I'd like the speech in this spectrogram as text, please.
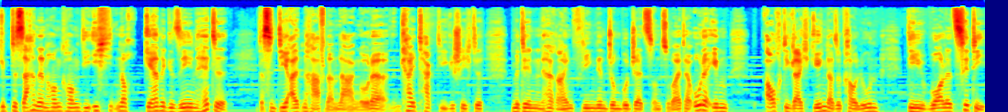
gibt es Sachen in Hongkong, die ich noch gerne gesehen hätte. Das sind die alten Hafenanlagen oder Kai Tak, die Geschichte mit den hereinfliegenden Jumbo-Jets und so weiter. Oder eben auch die gleiche Gegend, also Kowloon, die Wallet City.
